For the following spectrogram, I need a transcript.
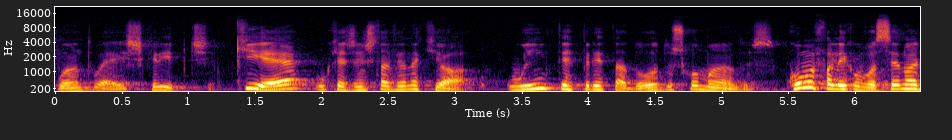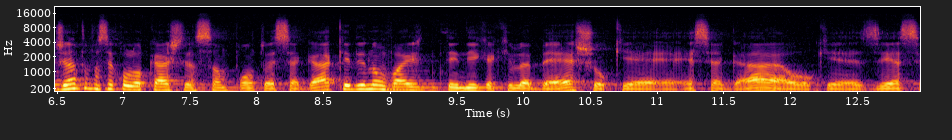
quanto é script, que é o que a gente está vendo aqui, ó, o interpretador dos comandos. Como eu falei com você, não adianta você colocar a extensão .sh, que ele não vai entender que aquilo é bash, ou que é sh, ou que é zsh.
